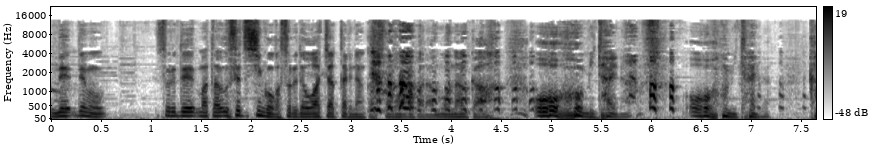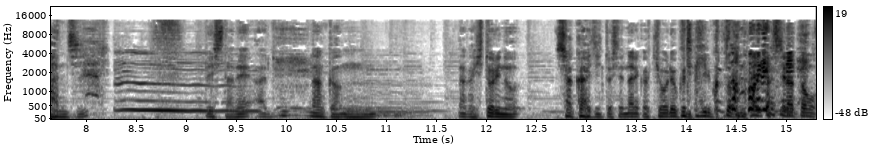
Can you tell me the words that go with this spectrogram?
ね、でもそれでまた右折信号がそれで終わっちゃったりなんかしたもんだから もうなんかおおみたいな。おおみたいな感じでしたね。あなんかうん。なんか一人の社会人として何か協力できることは ないかしらと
